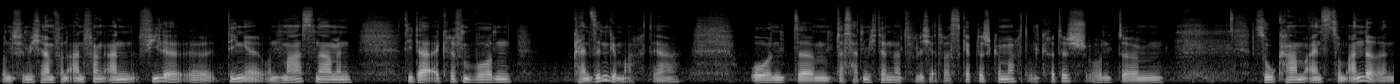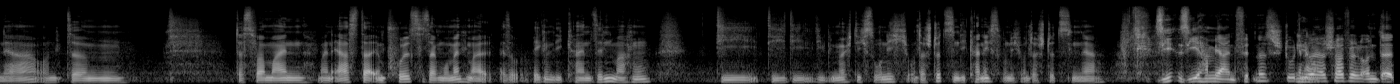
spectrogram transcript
Und für mich haben von Anfang an viele äh, Dinge und Maßnahmen, die da ergriffen wurden, keinen Sinn gemacht. Ja? Und ähm, das hat mich dann natürlich etwas skeptisch gemacht und kritisch. Und ähm, so kam eins zum anderen, ja. Und ähm, das war mein, mein erster Impuls zu sagen, Moment mal, also Regeln, die keinen Sinn machen, die, die, die, die möchte ich so nicht unterstützen, die kann ich so nicht unterstützen. Ja. Sie, Sie haben ja ein Fitnessstudio, Genau. Herr Schöffel, und äh,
